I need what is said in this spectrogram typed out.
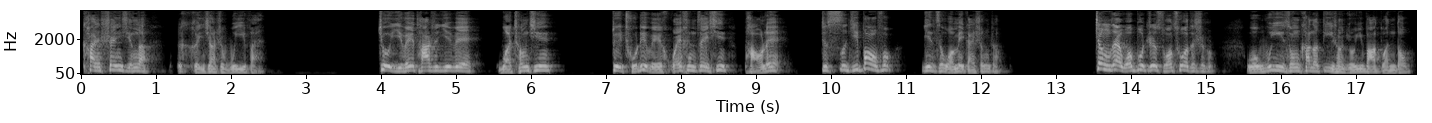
看身形啊，很像是吴亦凡，就以为他是因为我成亲，对楚立伟怀恨在心，跑来。就伺机报复，因此我没敢声张。正在我不知所措的时候，我无意中看到地上有一把短刀，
